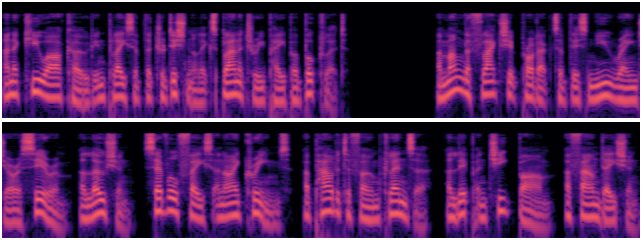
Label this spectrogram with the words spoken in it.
and a QR code in place of the traditional explanatory paper booklet. Among the flagship products of this new range are a serum, a lotion, several face and eye creams, a powder to foam cleanser, a lip and cheek balm, a foundation,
